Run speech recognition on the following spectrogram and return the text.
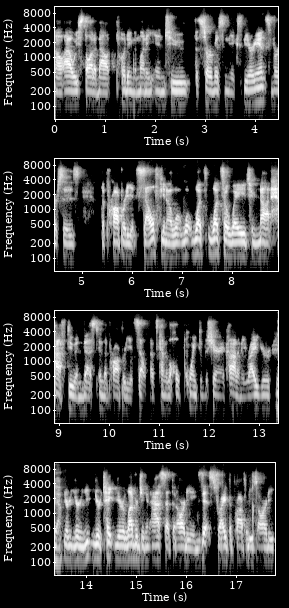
uh, I always thought about putting the money into the service and the experience versus the property itself. You know, what, what's what's a way to not have to invest in the property itself? That's kind of the whole point of the sharing economy, right? You're yeah. you're you're you're take you're leveraging an asset that already exists, right? The property's already.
